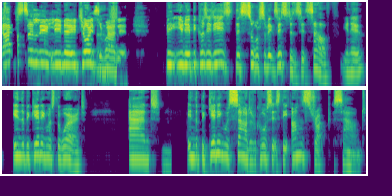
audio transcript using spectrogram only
absolutely no choice about it. Be, you know, because it is the source of existence itself, you know. In the beginning was the word. And in the beginning was sound. And of course, it's the unstruck sound,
